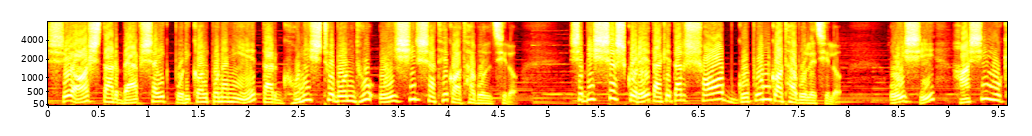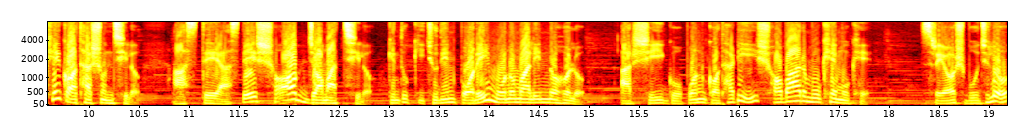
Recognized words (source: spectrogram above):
শ্রেয়স তার ব্যবসায়িক পরিকল্পনা নিয়ে তার ঘনিষ্ঠ বন্ধু ঐশীর সাথে কথা বলছিল। সে বিশ্বাস করে তাকে তার সব গোপন কথা বলেছিল। ঐশী হাসি মুখে কথা শুনছিল। আস্তে আস্তে সব জমাচ্ছিল। কিন্তু কিছুদিন পরেই মনোমালিন্য হলো। আর সেই গোপন কথাটি সবার মুখে মুখে। শ্রেয়স বুঝল,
